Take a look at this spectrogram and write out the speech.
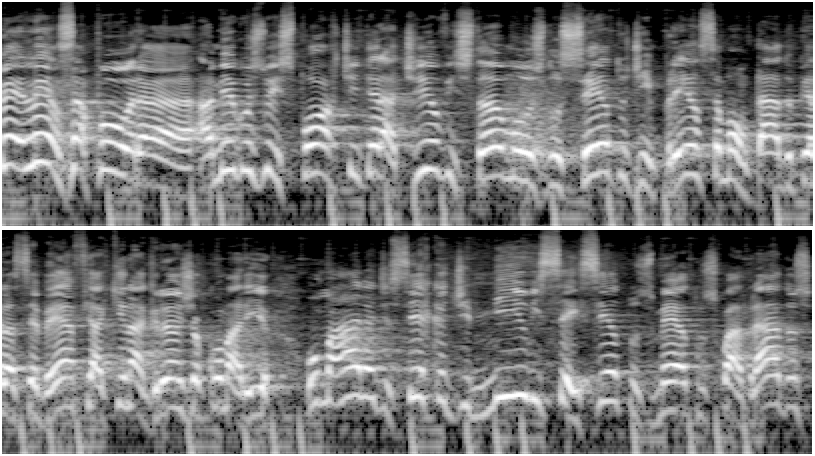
Beleza pura! Amigos do Esporte Interativo, estamos no centro de imprensa montado pela CBF aqui na Granja Comaria. Uma área de cerca de 1.600 metros quadrados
